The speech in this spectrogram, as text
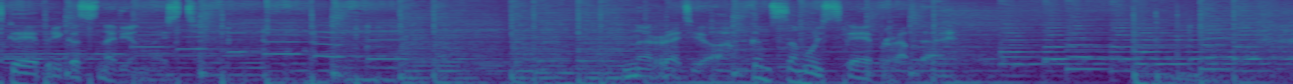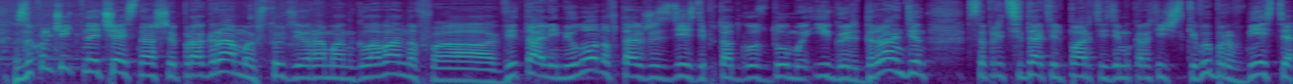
Депутатская прикосновенность. На радио «Комсомольская правда». Заключительная часть нашей программы в студии Роман Голованов, а, Виталий Милонов, также здесь депутат Госдумы Игорь Драндин, сопредседатель партии «Демократический выбор» вместе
